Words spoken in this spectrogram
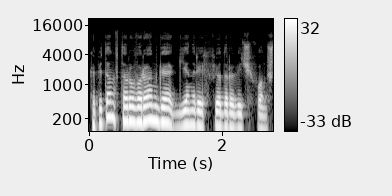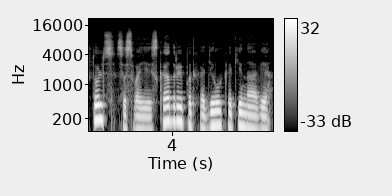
Капитан второго ранга Генрих Федорович фон Штольц со своей эскадрой подходил к Окинаве,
